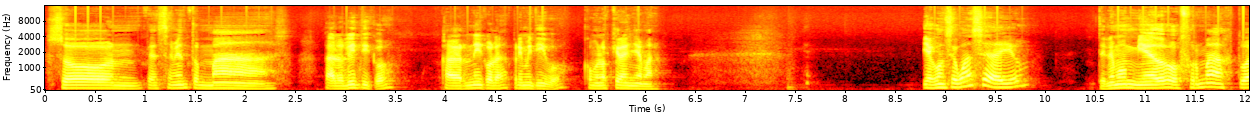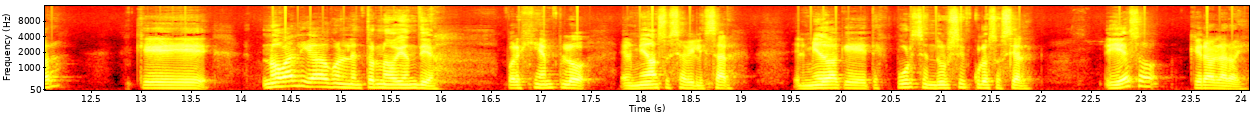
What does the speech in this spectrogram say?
Son pensamientos más paleolíticos, cavernícolas, primitivos, como los quieran llamar. Y a consecuencia de ello, tenemos miedo o forma de actuar que no va ligado con el entorno de hoy en día. Por ejemplo, el miedo a sociabilizar, el miedo a que te expulsen de un círculo social. Y eso quiero hablar hoy.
